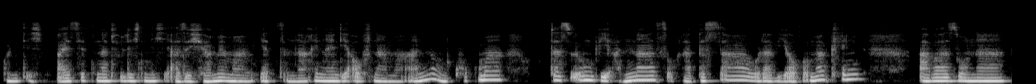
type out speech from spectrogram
und ich weiß jetzt natürlich nicht, also ich höre mir mal jetzt im Nachhinein die Aufnahme an und guck mal, ob das irgendwie anders oder besser oder wie auch immer klingt. Aber so eine,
